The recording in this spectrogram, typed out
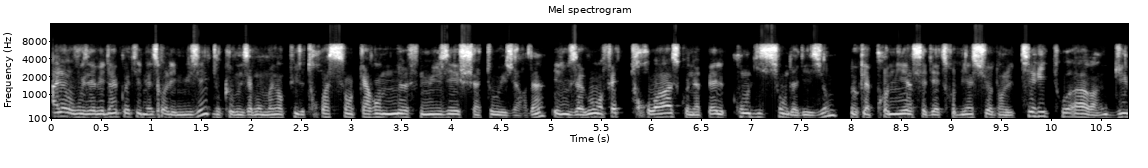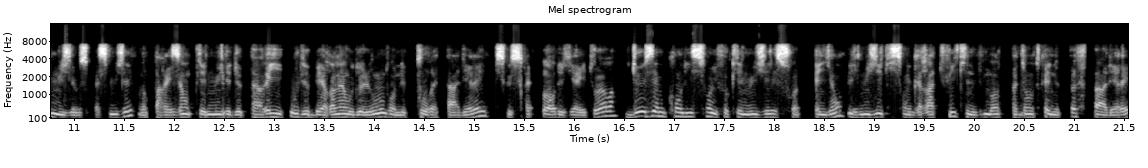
Alors, vous avez d'un côté, bien sûr, les musées. Donc, nous avons maintenant plus de 349 musées, châteaux et jardins. Et nous avons en fait trois, ce qu'on appelle conditions d'adhésion. Donc, la première, c'est d'être bien sûr dans le territoire du Muséum Space Musée. Donc, par exemple, les musées de Paris ou de Berlin ou de Londres ne pourraient pas adhérer puisque ce serait hors du territoire. Deuxième condition, il faut que les musées soient payants. Les musées qui sont gratuits, qui ne demandent pas d'entrée, ne peuvent pas adhérer.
